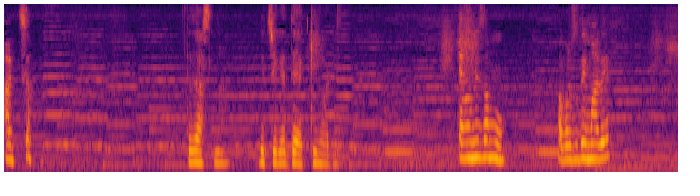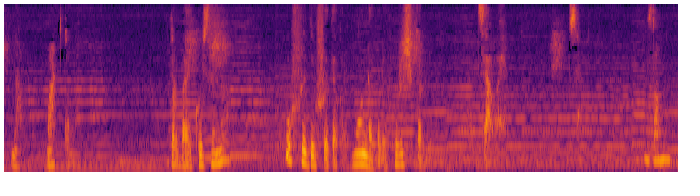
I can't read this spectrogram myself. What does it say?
আচ্ছা। তুই যাস না বিচিকে দেখ কি করে। এমনি জামু আবার যদি মারে? না মারতো না। তোর ভাই কইছে না উফরে দে উফরে দে করে মনটা করে পরিষ্কার হইবে। যা। ভাই জামু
